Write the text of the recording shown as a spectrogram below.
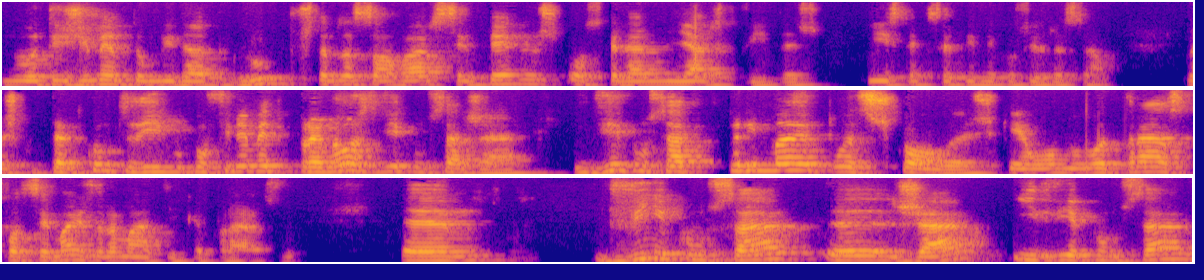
no atingimento da unidade de grupo, estamos a salvar centenas ou se calhar milhares de vidas, e isso tem que ser tido em consideração. Mas, portanto, como te digo, o confinamento para nós devia começar já, e devia começar primeiro pelas escolas, que é onde o atraso pode ser mais dramático a prazo, um, devia começar uh, já e devia começar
